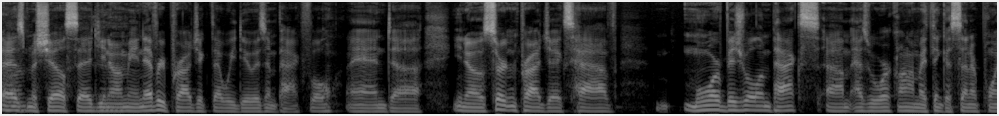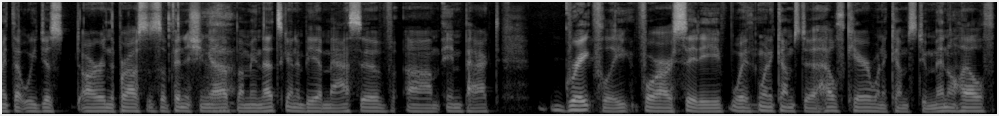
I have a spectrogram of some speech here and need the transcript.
as Michelle said. You know, I mean, every project that we do is impactful, and uh, you know, certain projects have more visual impacts um, as we work on them. I think a CenterPointe that we just are in the process of finishing yeah. up. I mean, that's going to be a massive um, impact gratefully for our city with, when it comes to healthcare, when it comes to mental health.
